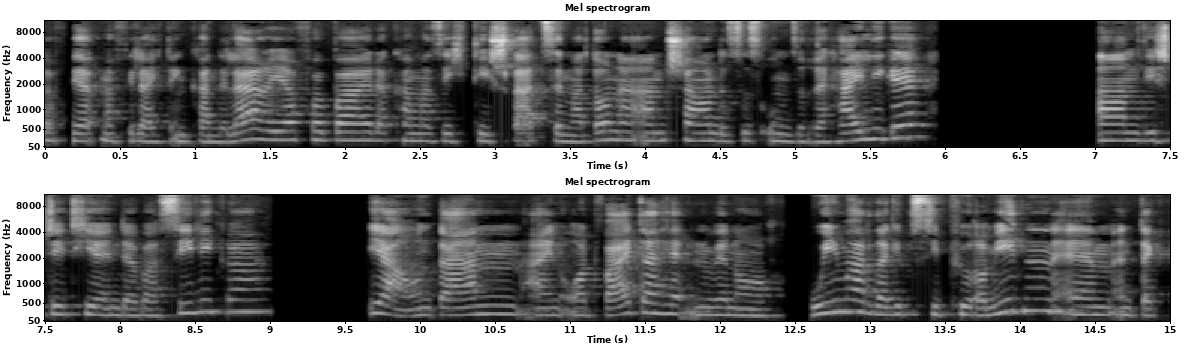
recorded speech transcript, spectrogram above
Da fährt man vielleicht in Candelaria vorbei. Da kann man sich die schwarze Madonna anschauen. Das ist unsere Heilige. Ähm, die steht hier in der Basilika. Ja, und dann ein Ort weiter hätten wir noch Weimar, da gibt es die Pyramiden, ähm, entdeckt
